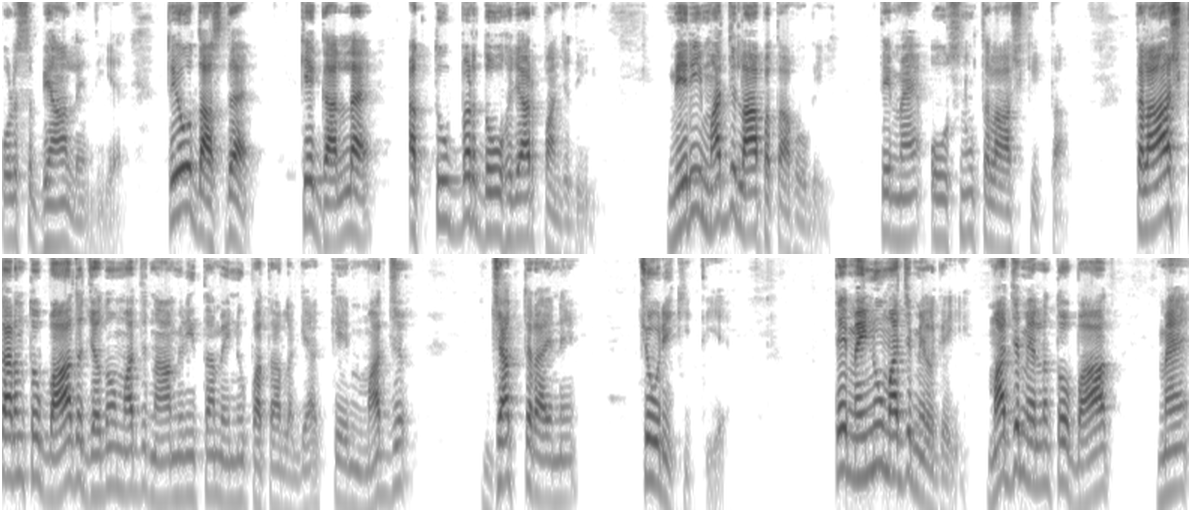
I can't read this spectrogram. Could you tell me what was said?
ਪੁਲਿਸ ਬਿਆਨ ਲੈਂਦੀ ਹੈ ਤੇ ਉਹ ਦੱਸਦਾ ਹੈ ਕਿ ਗੱਲ ਹੈ ਅਕਤੂਬਰ 2005 ਦੀ। ਮੇਰੀ ਮੱਝ ਲਾਪਤਾ ਹੋ ਗਈ ਤੇ ਮੈਂ ਉਸ ਨੂੰ ਤਲਾਸ਼ ਕੀਤਾ। ਤਲਾਸ਼ ਕਰਨ ਤੋਂ ਬਾਅਦ ਜਦੋਂ ਮੱਝ ਨਾ ਮਿਲੀ ਤਾਂ ਮੈਨੂੰ ਪਤਾ ਲੱਗਿਆ ਕਿ ਮੱਝ ਜਗਤ ਰਾਏ ਨੇ ਚੋਰੀ ਕੀਤੀ ਹੈ। ਤੇ ਮੈਨੂੰ ਮੱਝ ਮਿਲ ਗਈ। ਮੱਝ ਮਿਲਣ ਤੋਂ ਬਾਅਦ ਮੈਂ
